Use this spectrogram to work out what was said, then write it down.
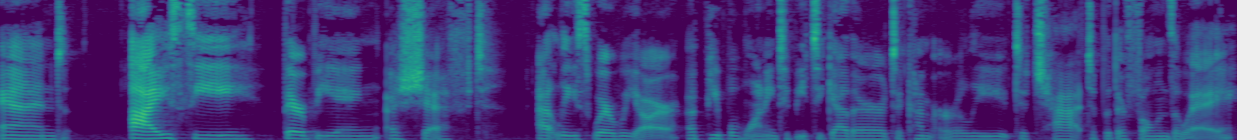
And I see there being a shift, at least where we are, of people wanting to be together, to come early, to chat, to put their phones away.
